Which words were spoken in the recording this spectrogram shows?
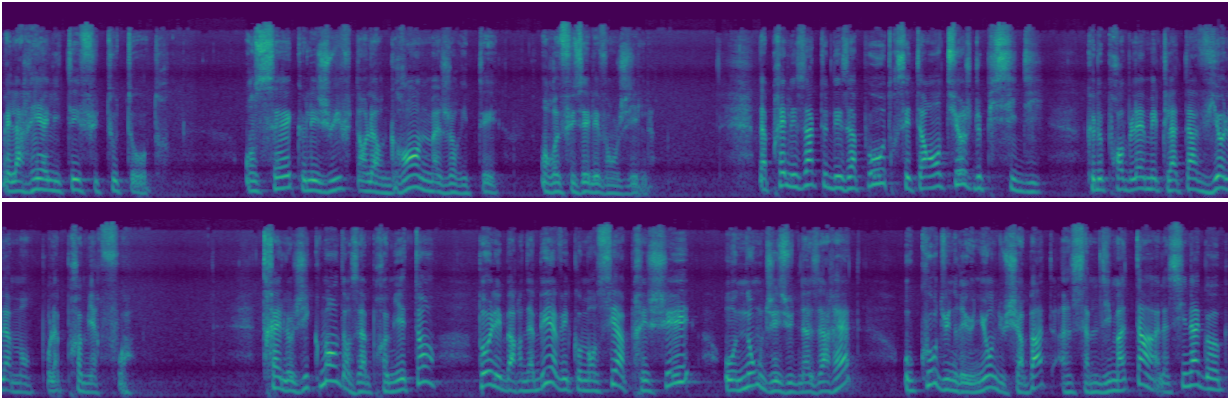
Mais la réalité fut tout autre. On sait que les juifs, dans leur grande majorité, ont refusé l'Évangile. D'après les actes des apôtres, c'est à Antioche de Pisidie que le problème éclata violemment pour la première fois. Très logiquement, dans un premier temps, Paul et Barnabé avaient commencé à prêcher au nom de Jésus de Nazareth au cours d'une réunion du Shabbat un samedi matin à la synagogue.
